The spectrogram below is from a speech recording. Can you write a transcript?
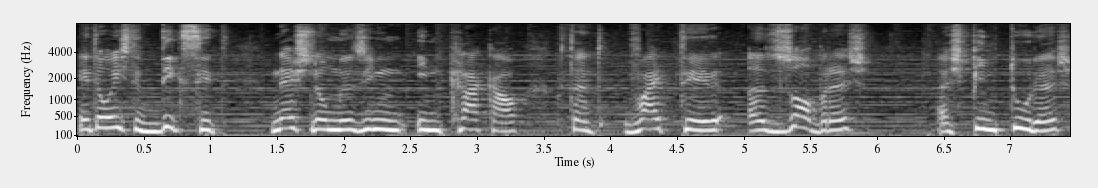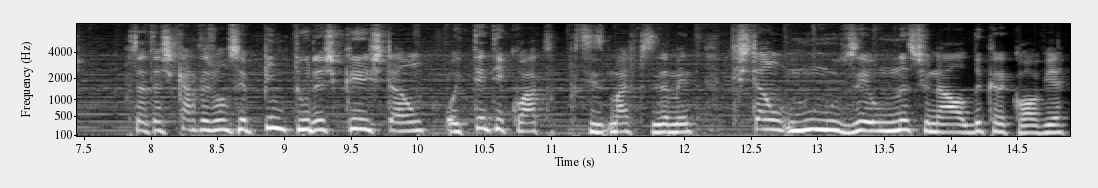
Então este Dixit National Museum in Krakow. Portanto, vai ter as obras, as pinturas, portanto, as cartas vão ser pinturas que estão, 84 mais precisamente, que estão no Museu Nacional de Cracóvia.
